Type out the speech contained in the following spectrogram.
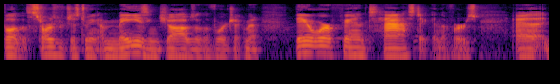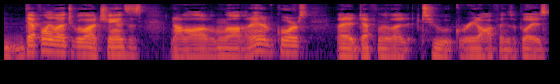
But the Stars were just doing amazing jobs on the forecheck, man. They were fantastic in the first. And definitely led to a lot of chances. Not a lot of them got in, of course, but it definitely led to great offensive plays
